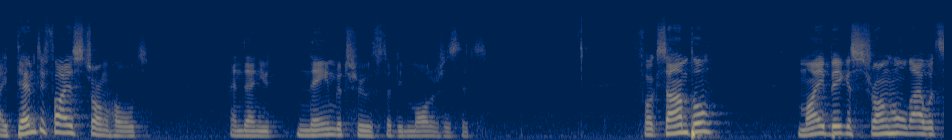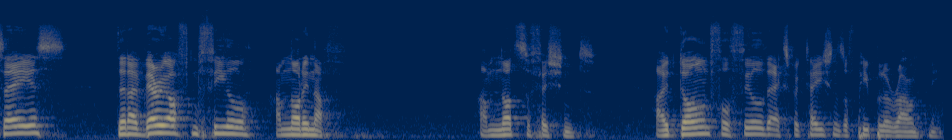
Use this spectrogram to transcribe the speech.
identify a stronghold and then you name the truth that demolishes it. For example, my biggest stronghold, I would say, is that I very often feel I'm not enough. I'm not sufficient. I don't fulfill the expectations of people around me.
